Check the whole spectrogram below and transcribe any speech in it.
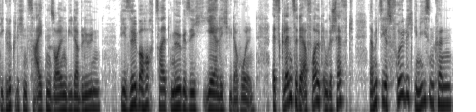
Die glücklichen Zeiten sollen wieder blühen, die Silberhochzeit möge sich jährlich wiederholen. Es glänze der Erfolg im Geschäft, damit sie es fröhlich genießen können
